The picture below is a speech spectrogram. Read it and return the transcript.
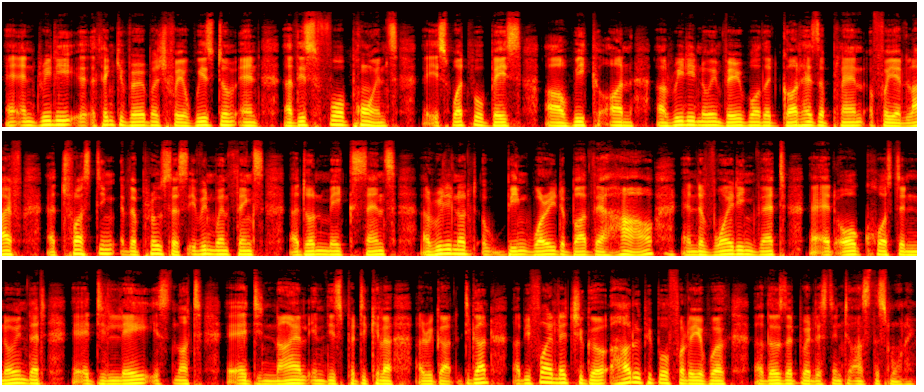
And, and really, uh, thank you very much for your wisdom. And uh, these four points is what we'll base our week on. really knowing very well that God has a plan for your life, trusting the process, even when things don't make sense. really not being worried about the how and avoiding that at all costs, and knowing that a delay is not a denial in this particular regard. Dingaan, before I let you go, how do people follow your work, uh, those that were listening to us this morning?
